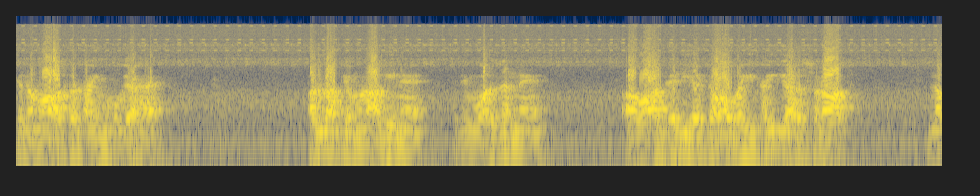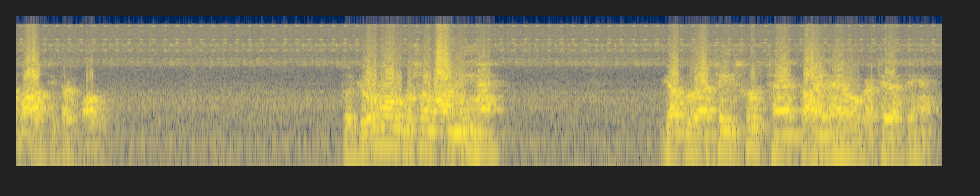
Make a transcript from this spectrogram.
कि नमाज़ का टाइम हो गया है। अल्लाह के मुनादी ने यानी ने आवाज़ दे दी है आओ भाई हैया सलात नमाज़ की तरफ़ आओ। तो जो लोग मुसलमान नहीं हैं, या तो ऐसे ही सुस्त हैं, कायल हैं, वो बैठे रहते हैं।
